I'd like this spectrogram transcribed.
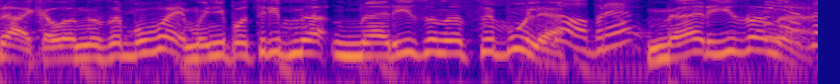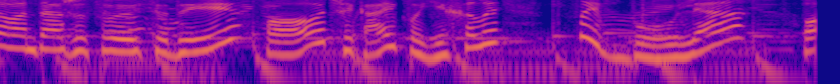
Так, але не забувай, мені потрібна нарізана цибуля. Добре. Нарізана. Я завантажу свою сюди. О, чекай, поїхали. Цибуля. О,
